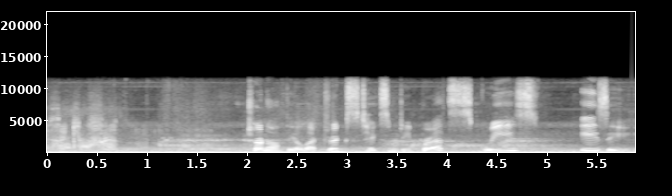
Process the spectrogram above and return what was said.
You think you'll fit? Turn off the electrics, take some deep breaths, squeeze. Easy.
